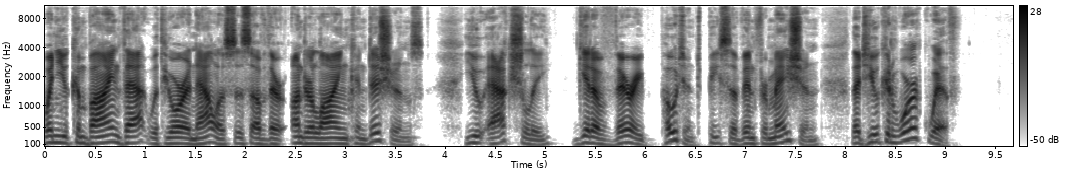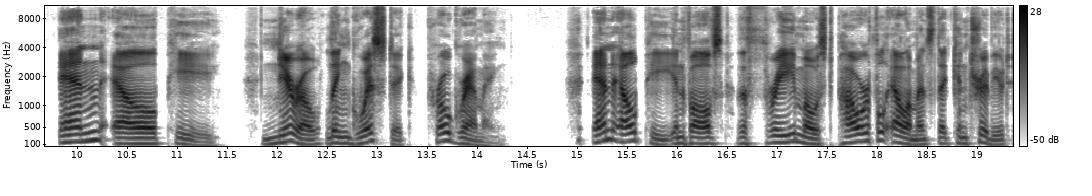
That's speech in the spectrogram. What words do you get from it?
When you combine that with your analysis of their underlying conditions, you actually get a very potent piece of information that you can work with. NLP, Neuro Linguistic Programming. NLP involves the three most powerful elements that contribute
